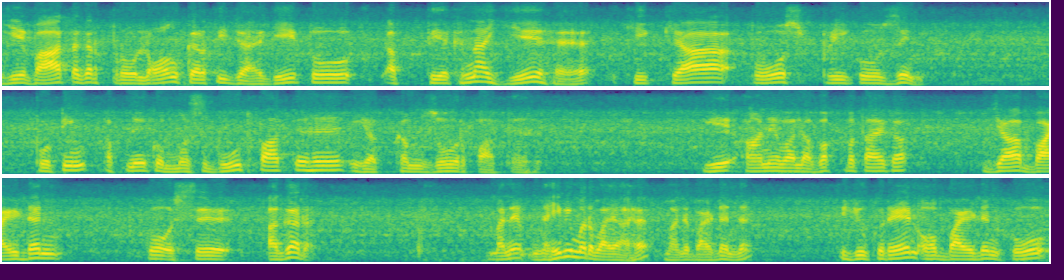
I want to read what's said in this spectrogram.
ये बात अगर प्रोलॉन्ग करती जाएगी तो अब देखना ये है कि क्या पोस्ट प्रीकोजिन पुटिन अपने को मज़बूत पाते हैं या कमज़ोर पाते हैं? ये आने वाला वक्त बताएगा। या बाइडन को उससे अगर मैंने नहीं भी मरवाया है, मैंने बाइडन ने तो यूक्रेन और बाइडन को,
